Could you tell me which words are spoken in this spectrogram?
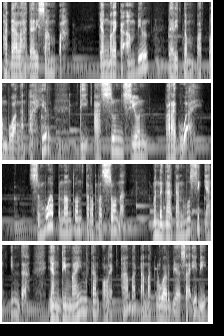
adalah dari sampah yang mereka ambil dari tempat pembuangan akhir di Asuncion, Paraguay. Semua penonton terpesona mendengarkan musik yang indah yang dimainkan oleh anak-anak luar biasa ini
